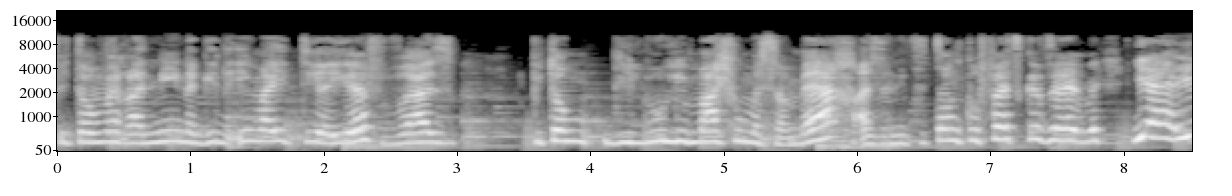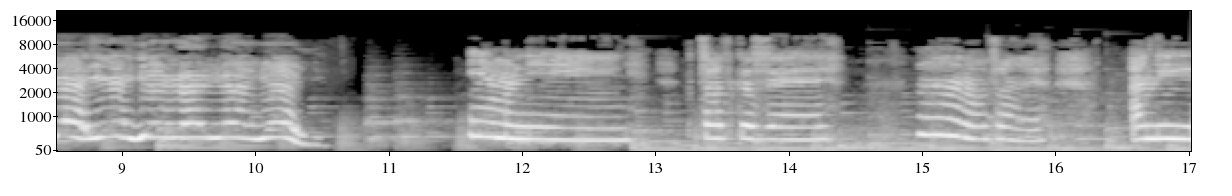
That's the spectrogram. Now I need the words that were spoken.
פתאום ערני, נגיד אם הייתי עייף ואז פתאום גילו לי משהו משמח, אז אני פתאום קופץ כזה ו... ייי, ייי, ייי, ייי, ייי, ייי. אם אני קצת כזה... אה, לא. אני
